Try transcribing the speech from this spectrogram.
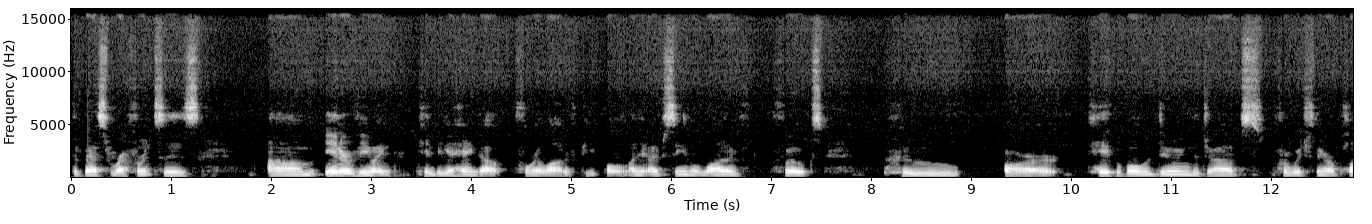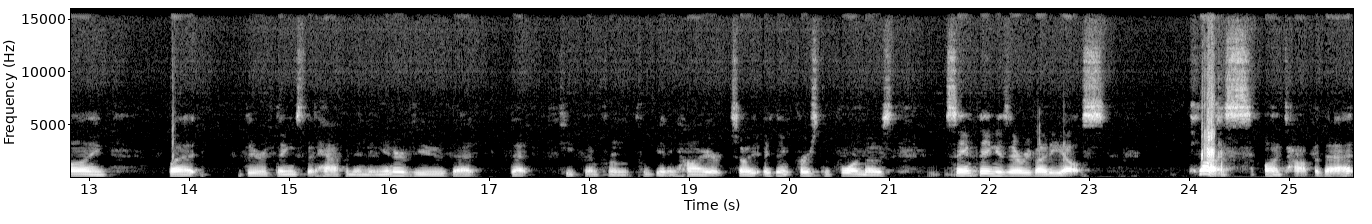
the best references. Um, interviewing can be a hang up for a lot of people. I, I've seen a lot of folks who are capable of doing the jobs for which they're applying, but there are things that happen in the interview that that keep them from, from getting hired. So I, I think first and foremost, same thing as everybody else. Plus, on top of that,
